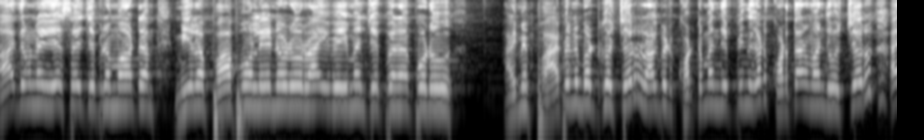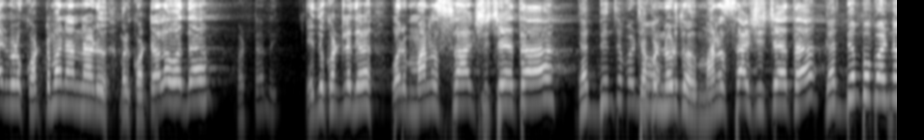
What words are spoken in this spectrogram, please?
ఆదిమున ఏసై చెప్పిన మాట మీలో పాపం లేనోడు రాయి వేయమని చెప్పినప్పుడు ఆమె పాపిని పట్టుకొచ్చారు రాళ్ళు పెట్టి కొట్టమని చెప్పింది కాబట్టి కొడతాను మంది వచ్చారు ఆయన కూడా కొట్టమని అన్నాడు. మరి కొట్టాలా వద్దా? కొట్టాలి. ఎందుకు కొట్టలేదు? వారి మనస్సాక్షి చేత గద్దించబడిన చెప్పండి నోడుతో మనస్సాక్షి చేత గద్దింపబడిన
